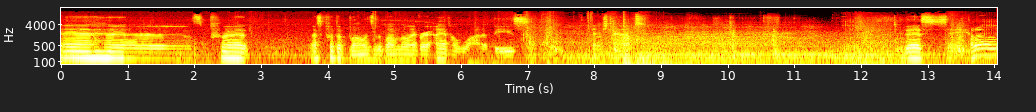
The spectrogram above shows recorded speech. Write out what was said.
let's put... Let's put the bones at the bottom of the library. I have a lot of these. There's tapped. Do this. Say hello.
